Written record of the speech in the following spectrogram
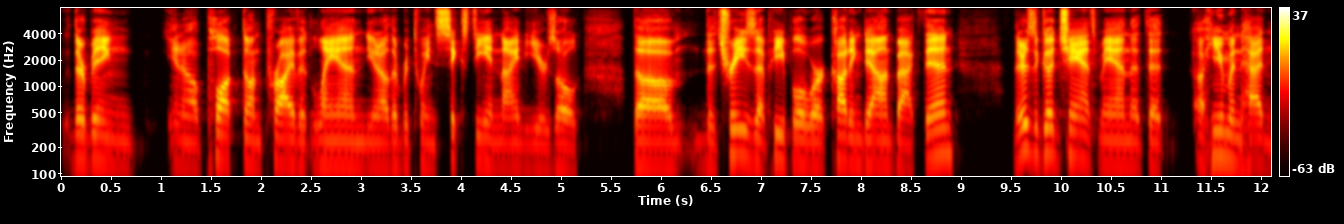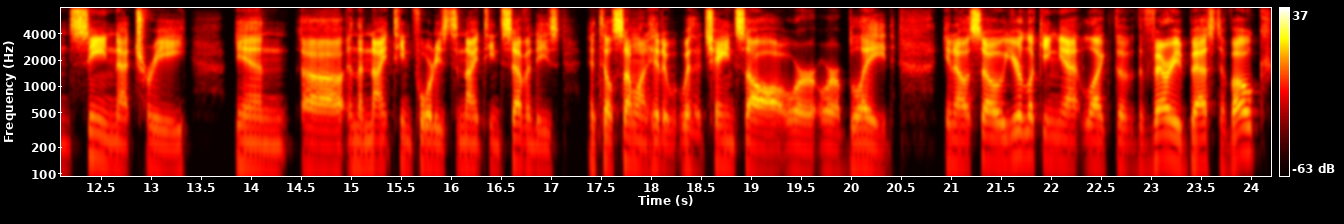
they're being you know plucked on private land. You know, they're between sixty and ninety years old. The the trees that people were cutting down back then, there's a good chance, man, that that a human hadn't seen that tree in uh, in the 1940s to 1970s until someone hit it with a chainsaw or or a blade. You know, so you're looking at like the the very best of oak,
